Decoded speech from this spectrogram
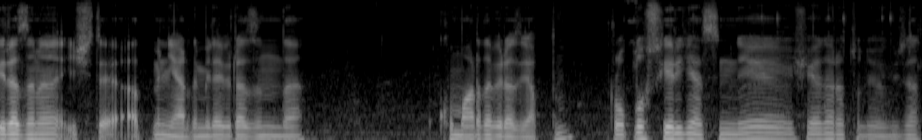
Birazını işte admin yardımıyla birazını da kumarda biraz yaptım. Roblox geri gelsin diye şeyler atılıyor güzel.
